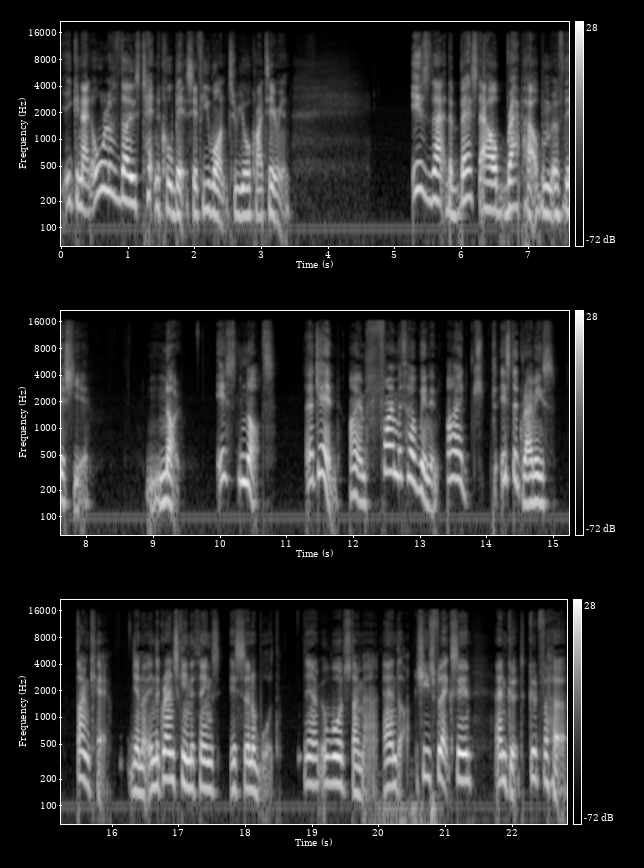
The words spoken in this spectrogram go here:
You can add all of those technical bits if you want to your criterion. Is that the best al- rap album of this year? No, it's not. Again, I am fine with her winning. I, it's the Grammys. Don't care. You know, in the grand scheme of things, it's an award. You know, awards don't matter. And she's flexing, and good, good for her.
